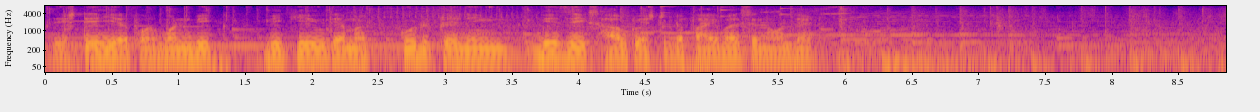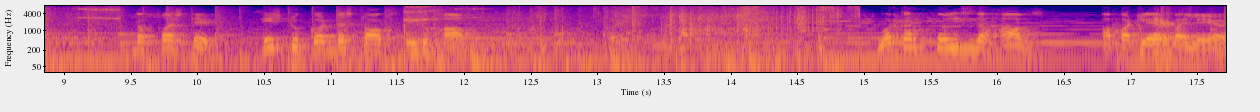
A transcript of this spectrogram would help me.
They stay here for one week. We give them a good training, basics, how to extract the fibers and all that. The first step is to cut the stalks into half. Worker pulls the halves apart layer by layer.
